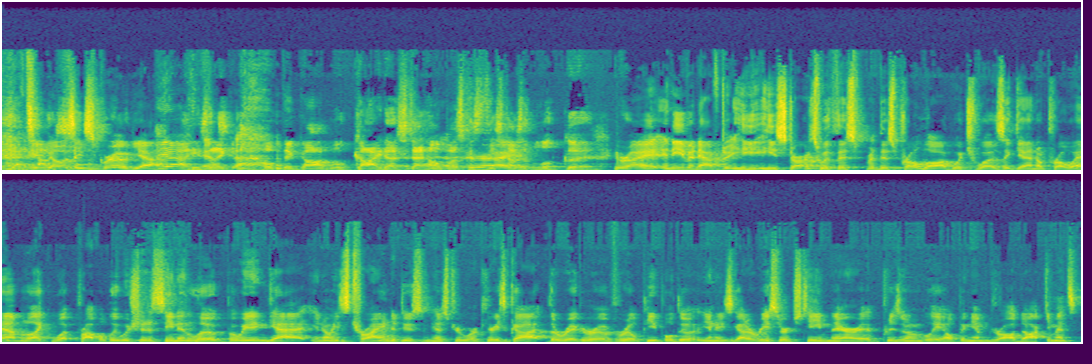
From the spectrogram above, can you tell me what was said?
That's he knows he's screwed. Yeah. yeah, he's And like, I hope that God will guide us to help us because this doesn't look good. Right, and even after he he starts with this this prologue, which was again a proem, like what probably we should have seen in Luke, but we didn't get. You know, he's trying to do some history work here. He's got the rigor of real people doing. You know, he's got a research team there, uh, presumably helping him draw documents.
